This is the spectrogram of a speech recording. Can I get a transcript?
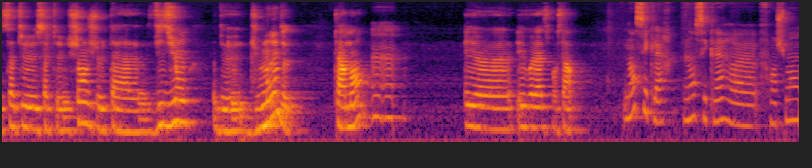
Ça te, ça te change ta vision de, du monde, clairement. Mm, mm. Et, euh, et, voilà, c'est pour ça. Non, c'est clair. Non, c'est clair. franchement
